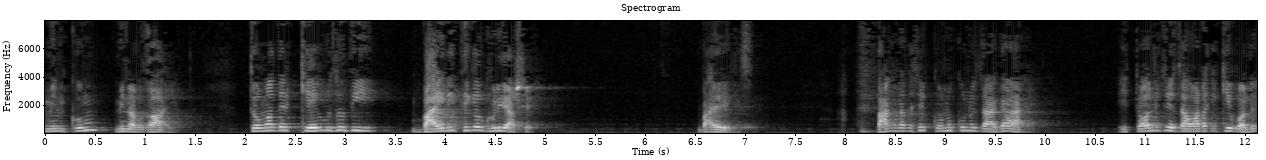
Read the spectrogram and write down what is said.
মিনকুম তোমাদের কেউ যদি বাইরে থেকে ঘুরে আসে, বাইরে গেছে। বাংলাদেশের কোন কোন জায়গায় এই টয়লেটে যাওয়াটাকে কি বলে?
